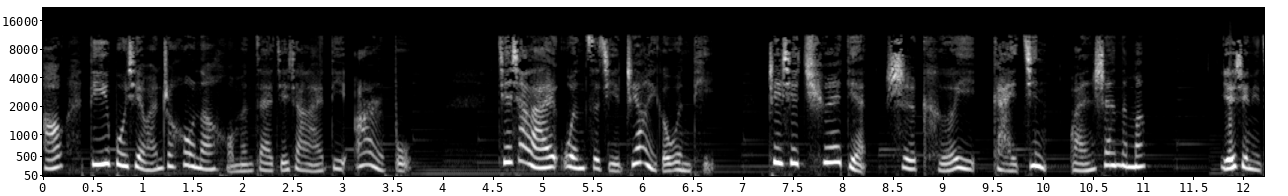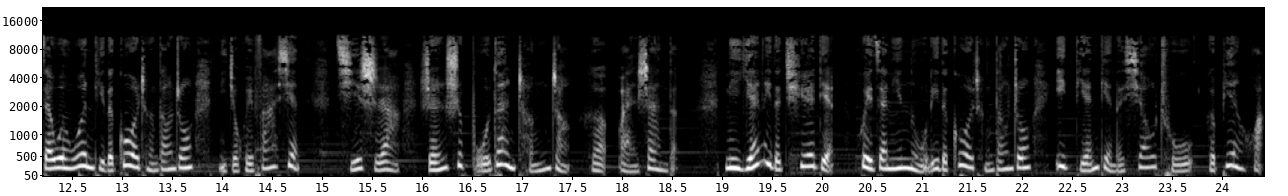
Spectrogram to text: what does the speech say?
好，第一步写完之后呢，我们再接下来第二步，接下来问自己这样一个问题：这些缺点是可以改进完善的吗？也许你在问问题的过程当中，你就会发现，其实啊，人是不断成长和完善的。你眼里的缺点，会在你努力的过程当中一点点的消除和变化。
